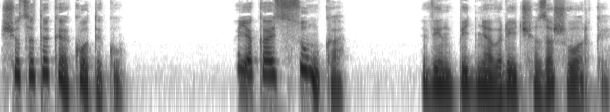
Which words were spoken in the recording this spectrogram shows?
Що це таке, котику? Якась сумка. Він підняв річ за шворки.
